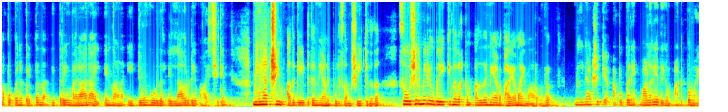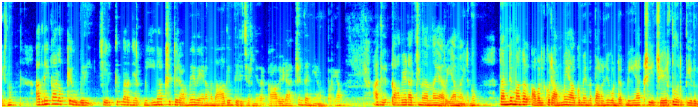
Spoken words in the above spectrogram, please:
അപ്പൂപ്പന് പെട്ടെന്ന് ഇത്രയും വരാനായി എന്നാണ് ഏറ്റവും കൂടുതൽ എല്ലാവരുടെയും ആശ്ചര്യം. മീനാക്ഷിയും അത് കേട്ട് തന്നെയാണ് ഇപ്പോൾ സംശയിക്കുന്നത്. സോഷ്യൽ മീഡിയ ഉപയോഗിക്കുന്നവർക്കും അത് തന്നെയാണ് ഭയമായി മാറുന്നത്. മീനാക്ഷിക്ക് അപ്പൂപ്പനെ വളരെയധികം അടുപ്പമായിരുന്നു. അതിനേക്കാളൊക്കെ ഉപരി ശരിക്കും പറഞ്ഞാൽ മീനാക്ഷിക്ക് ഒരു അമ്മയെ വേണമെന്ന് ആദ്യം തിരിച്ചറിഞ്ഞത് കാവ്യയുടെ അച്ഛൻ തന്നെയാണെന്ന് പറയാം. അത് കാവ്യയുടെ അച്ഛന് നന്നായി അറിയാമായിരുന്നു. തന്റെ മകൾ അവൾക്കൊരമ്മയാകുമെന്ന് പറഞ്ഞുകൊണ്ട് മീനാക്ഷിയെ ചേർത്ത് നിർത്തിയതും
